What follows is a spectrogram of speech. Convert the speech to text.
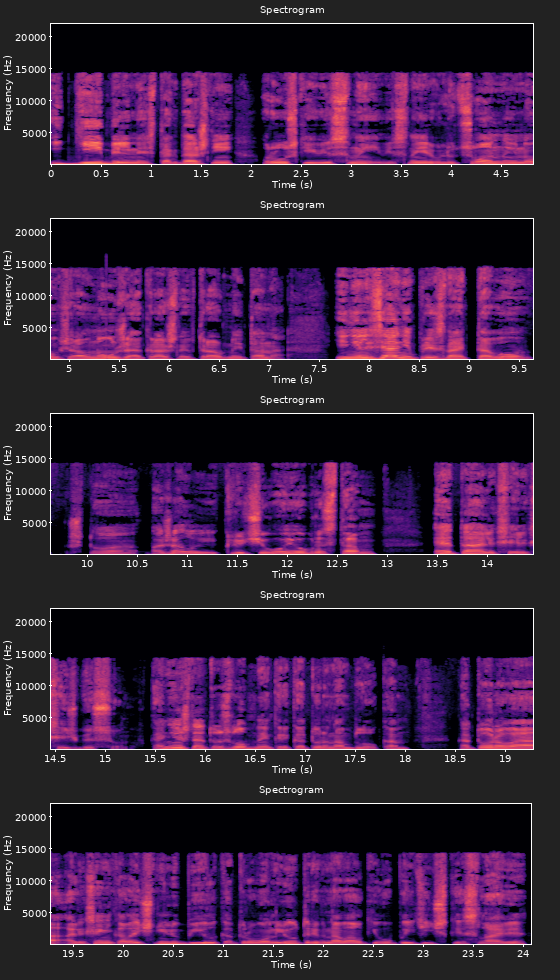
и гибельность тогдашней русской весны, весны революционной, но все равно уже окрашенной в траурные тона. И нельзя не признать того, что, пожалуй, ключевой образ там – это Алексей Алексеевич Бессонов. Конечно, это злобная карикатура на Блока – которого Алексей Николаевич не любил, которого он люто ревновал к его поэтической славе,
